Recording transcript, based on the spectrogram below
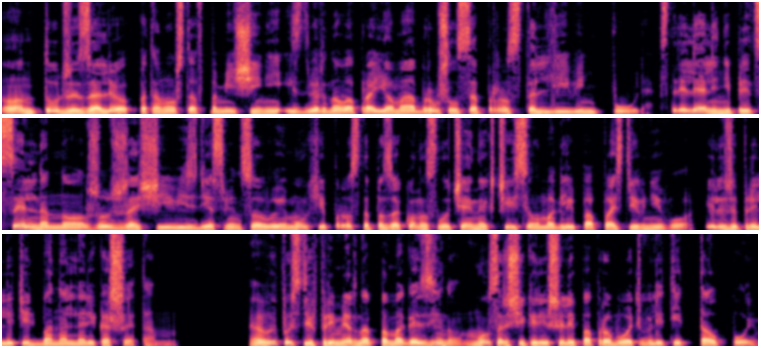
Он тут же залег, потому что в помещении из дверного проема обрушился просто ливень пуль. Стреляли неприцельно, но жужжащие везде свинцовые мухи просто по закону случайных чисел могли попасть и в него, или же прилететь банально рикошетом. Выпустив примерно по магазину, мусорщики решили попробовать влететь толпой.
